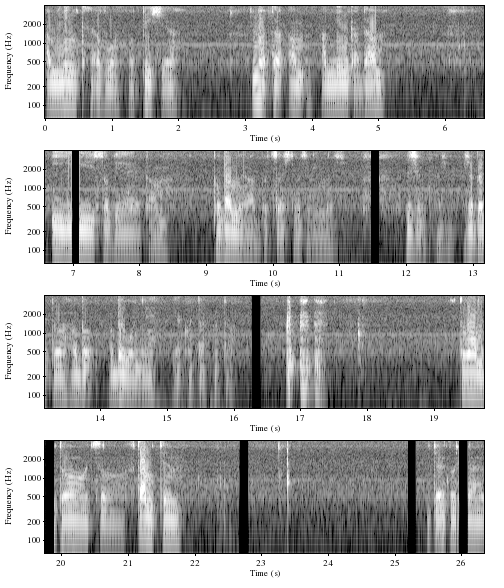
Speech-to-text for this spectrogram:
am, link w opisie. No to am, am linka dam i sobie tam podamy albo coś tam zrobimy. Żeby, to oby, było nie jako tako to. Tu mam to co w tamtym. Tylko, że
